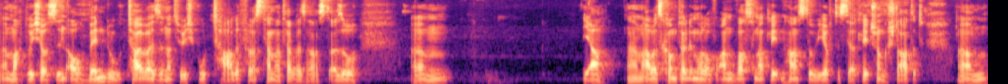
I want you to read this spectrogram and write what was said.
äh, macht durchaus Sinn, auch wenn du teilweise natürlich brutale First-Timer teilweise hast. Also ähm, ja, ähm, aber es kommt halt immer darauf an, was für einen Athleten hast du, wie oft ist der Athlet schon gestartet. Ähm,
